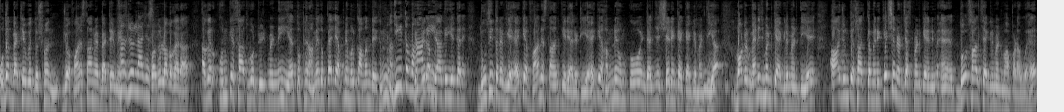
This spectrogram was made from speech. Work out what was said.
उधर बैठे हुए दुश्मन जो अफ़गानिस्तान में बैठे हुए फजलुल्लाह वगैरह अगर उनके साथ वो ट्रीटमेंट नहीं है तो फिर हमें तो पहले अपने मुल्क का अमन देखना ना जी, तो वहाँ फिर हम जाके ये करें। दूसरी तरफ़ ये है कि अफ़गानिस्तान की रियलिटी ये है कि हमने उनको इंटेलिजेंस शेयरिंग का एक एग्रीमेंट दिया बॉर्डर मैनेजमेंट के एग्रीमेंट दिए। आज उनके साथ कम्युनिकेशन एडजस्टमेंट के दो साल से एग्रीमेंट वहाँ पड़ा हुआ है।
